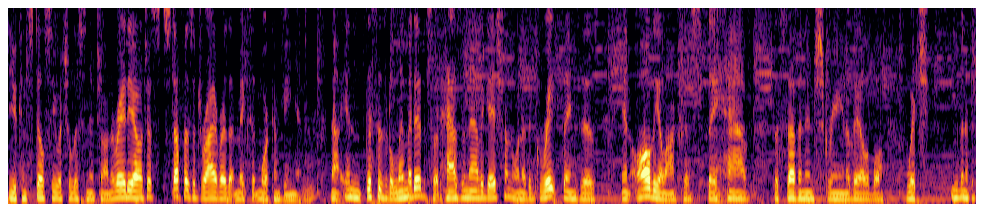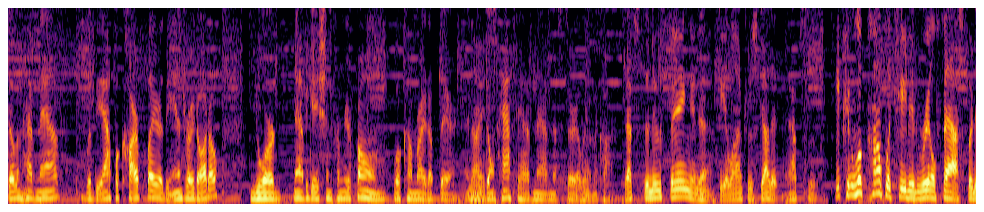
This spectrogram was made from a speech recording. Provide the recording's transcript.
you can still see what you're listening to on the radio. Just stuff as a driver that makes it more convenient. Mm -hmm. Now, in this is the limited, so it has the navigation. One of the great things is in all the Elantras, they have the seven-inch screen available, which even if it doesn't have nav, with the Apple CarPlay or the Android Auto, your navigation from your phone will come right up there. And nice. you don't have to have nav necessarily in the car. That's the new thing, and yeah. the Elantra's got it. Absolutely. It can look complicated real fast, but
